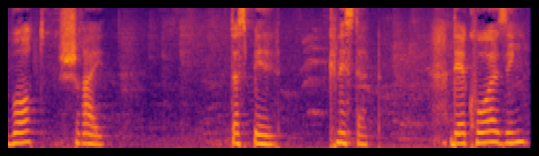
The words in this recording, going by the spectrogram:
Wort schreit. Das Bild knistert. Der Chor singt,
